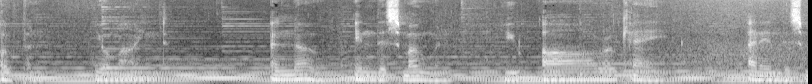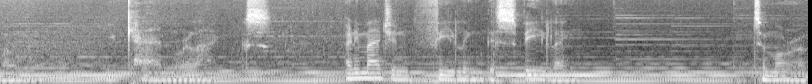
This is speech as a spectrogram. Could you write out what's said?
open your mind and know in this moment you are okay and in this moment you can relax and imagine feeling this feeling tomorrow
